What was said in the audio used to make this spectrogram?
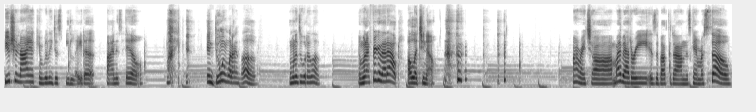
future Naya can really just be laid up, fine as hell, like, and doing what I love. I want to do what I love. And when I figure that out, I'll let you know. All right, y'all. My battery is about to die on this camera. So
